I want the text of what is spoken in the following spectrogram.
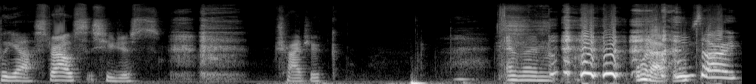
But yeah, Strauss, she just tragic. And then what happened? I'm sorry.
